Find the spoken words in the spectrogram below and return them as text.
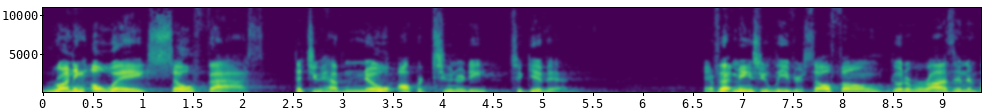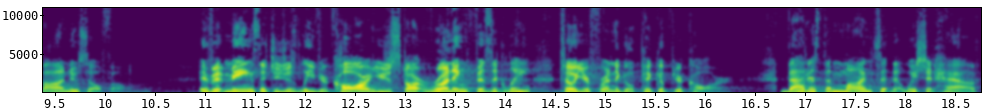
running away so fast that you have no opportunity to give in. And if that means you leave your cell phone, go to Verizon and buy a new cell phone. If it means that you just leave your car and you just start running physically, tell your friend to go pick up your car. That is the mindset that we should have.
